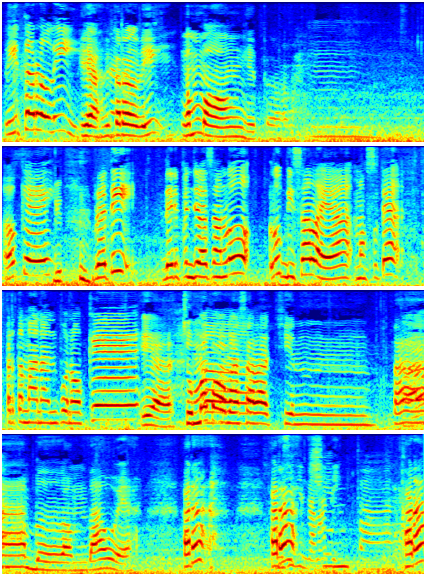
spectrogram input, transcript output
Literally. ya literally ngemong gitu Hmm. Oke. Gitu. Berarti dari penjelasan lu lu bisa lah ya. Maksudnya pertemanan pun oke. Iya, cuma kalau Eh. masalah cinta belum tahu ya. Karena karena cinta karena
